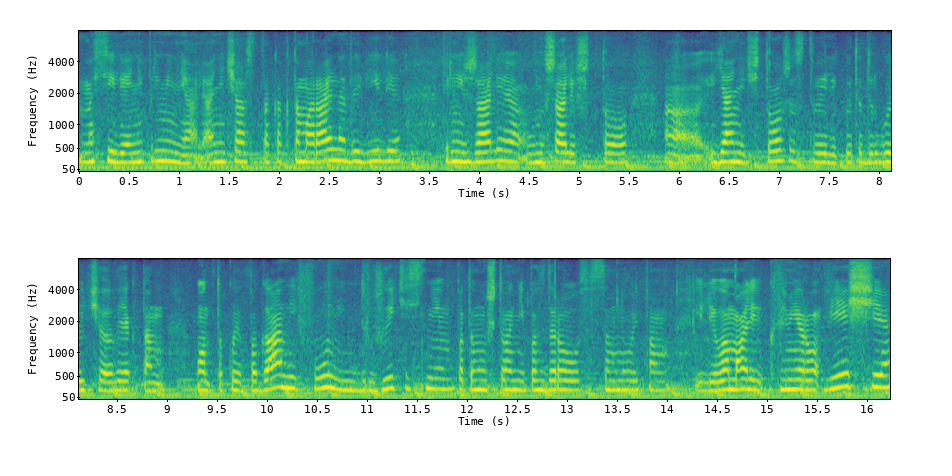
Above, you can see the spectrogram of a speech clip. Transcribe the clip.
э, насилия не применяли. Они часто как-то морально давили, принижали, внушали, что э, я ничтожество или какой-то другой человек, там, он такой поганый, фу, не, дружите с ним, потому что он не поздоровался со мной, там, или ломали, к примеру, вещи,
